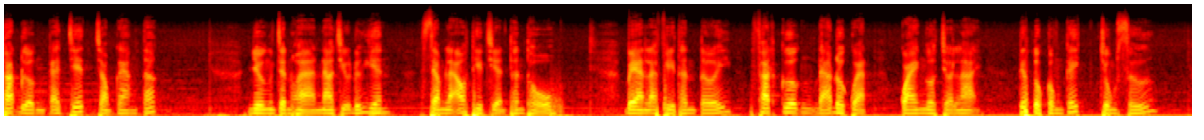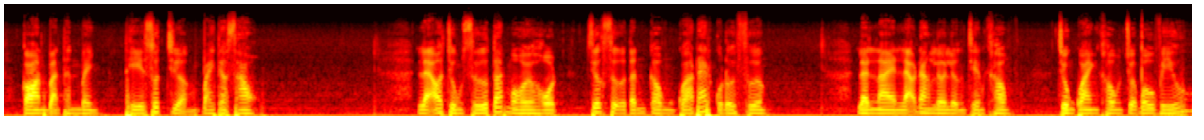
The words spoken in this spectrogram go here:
thoát đường cái chết trong gang tấc nhưng trần hỏa nào chịu đứng yên, xem lão thi triển thân thủ. Bèn lại phi thân tới, phát cương đá đôi quạt, quay ngược trở lại, tiếp tục công kích trung sứ còn bản thân mình thì xuất trưởng bay theo sau. Lão trung sứ toát mồ hôi hột trước sự tấn công quá rát của đối phương. Lần này lão đang lơ lửng trên không trung quanh không chỗ bấu víu.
